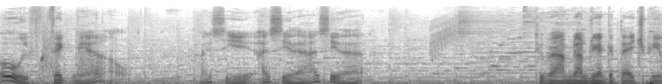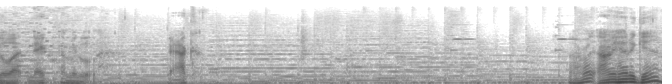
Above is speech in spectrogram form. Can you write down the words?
Oh, he faked me out. I see. I see that. I see that. Too bad. I'm, I'm gonna get the HP to let neck. I mean, back. All right, Iron Head again.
